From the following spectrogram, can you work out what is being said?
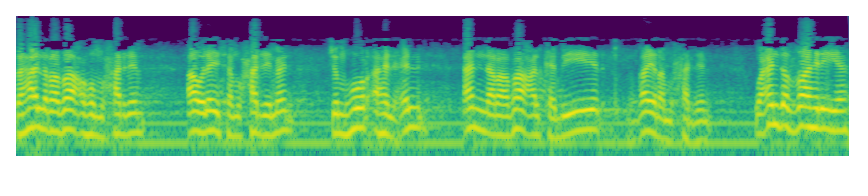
فهل رضاعه محرم أو ليس محرما؟ جمهور أهل العلم أن رضاع الكبير غير محرم. وعند الظاهرية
